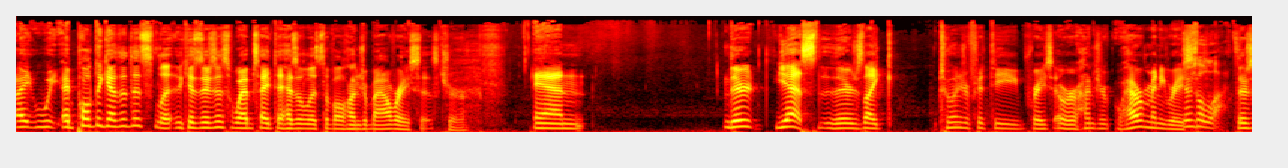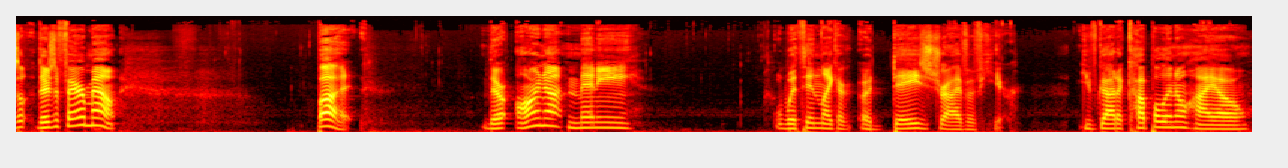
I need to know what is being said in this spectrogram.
I we, I pulled together this list because there's this website that has a list of all hundred mile races, Sure. and there, yes, there's like 250 race or 100, however many races. There's a lot. There's a, there's a fair amount, but there are not many within like a, a day's drive of here. You've got a couple in Ohio.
